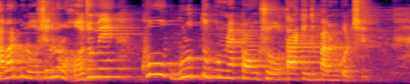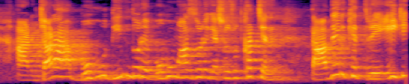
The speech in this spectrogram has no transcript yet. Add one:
খাবারগুলো, সেগুলোর হজমে খুব গুরুত্বপূর্ণ একটা অংশ তারা কিন্তু পালন করছে। আর যারা বহু দিন ধরে, বহু মাস ধরে গ্যাসের ওষুধ খাচ্ছেন, তাদের ক্ষেত্রে এই যে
